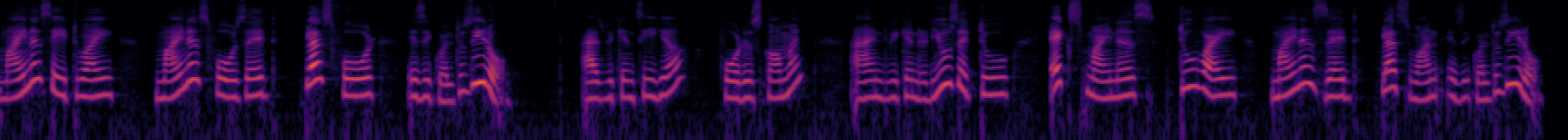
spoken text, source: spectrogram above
minus 8 y minus 4 z plus 4 is equal to 0. As we can see here 4 is common and we can reduce it to x minus 2 y minus z plus 1 is equal to 0.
